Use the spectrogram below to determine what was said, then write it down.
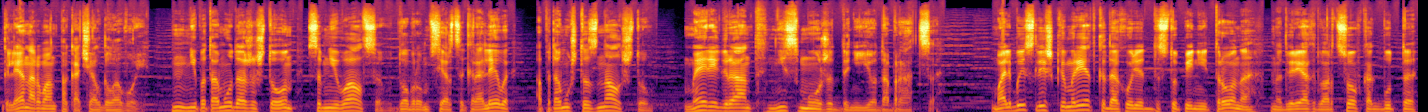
Гленарван покачал головой. Не потому даже, что он сомневался в добром сердце королевы, а потому что знал, что Мэри Грант не сможет до нее добраться. Мольбы слишком редко доходят до ступеней трона, на дверях дворцов как будто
